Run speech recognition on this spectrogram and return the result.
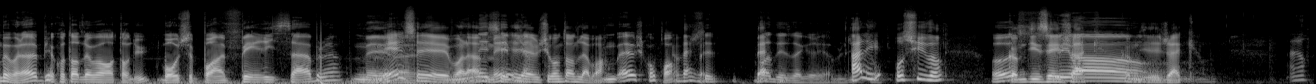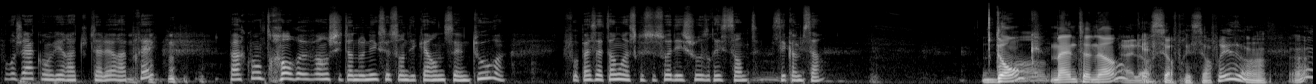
Ben voilà, bien content de l'avoir entendu. Bon, c'est pas impérissable, mais. Mais euh, c'est voilà, mais, bien. euh, je suis content de l'avoir. Je comprends. Ah ben, c'est ben. pas désagréable. du Allez, au suivant. Au Comme disait suivant. Jacques. Comme disait Jacques. Alors pour Jacques, on verra tout à l'heure après. Par contre, en revanche, étant donné que ce sont des 45 tours, il ne faut pas s'attendre à ce que ce soit des choses récentes. C'est comme ça. Donc, Oh. maintenant, Alors, surprise, surprise. hein, hein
